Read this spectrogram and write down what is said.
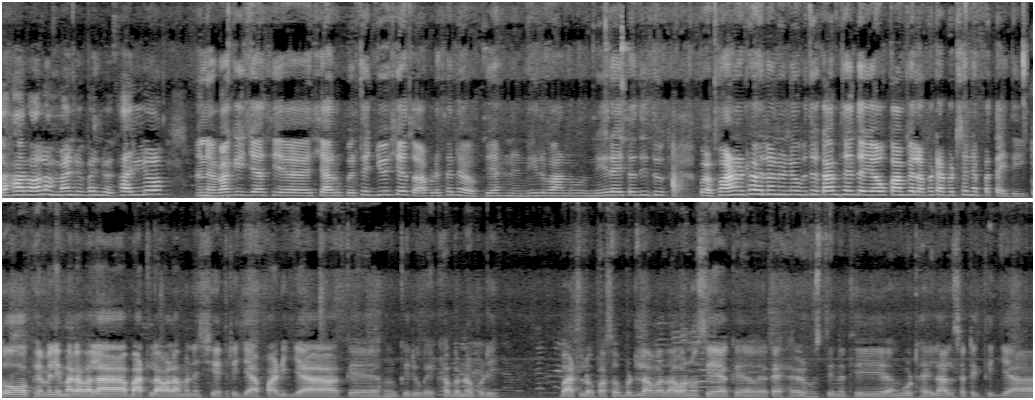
તો હારું હાલો માંડવી બાંડવી ખાઈ લ્યો. અને વાગી ચાર ઉપર થઈ ગયું છે તો આપણે છે ને ભેંસને નીરવાનું નીરાઈ તો દીધું. પણ ભાણા ઠોયલાનું ને એવું બધું કામ છે ને તો એવું કામ પેલા ફટાફટ છે ને પતાઈ દઈ. તો ફેમિલી મારા વાલા બાટલા વાળા મને છેતરી જા પાડી જા કે હું કર્યું કઈ ખબર ન પડી. બાટલો પાછો બદલાવા જવાનો છે કે હવે કઈ હેળહુસ્તી નથી અંગૂઠા લાલ સટીક થઈ ગયા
